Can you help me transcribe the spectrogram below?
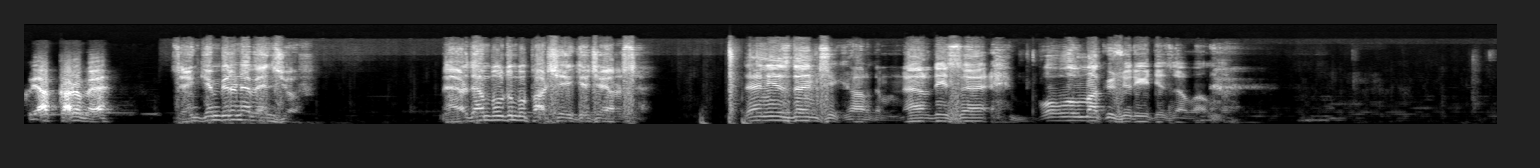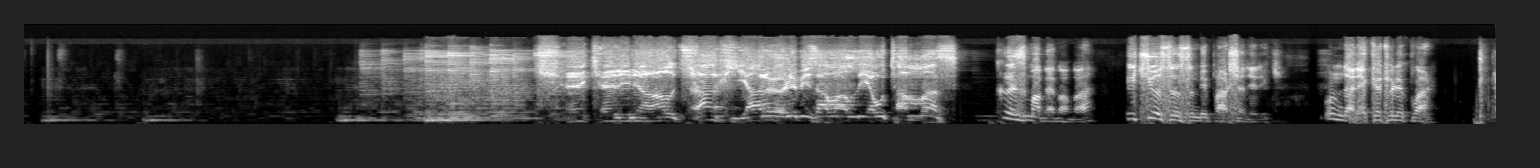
Kıyak karı be. Zengin birine benziyor. Nereden buldun bu parçayı gece yarısı? Denizden çıkardım. Neredeyse boğulmak üzereydi zavallı. Çek elini alçak, yarı ölü bir zavallıya utanmaz. Kızma be baba. İçi ısınsın bir parça dedik. Bunda ne kötülük var?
